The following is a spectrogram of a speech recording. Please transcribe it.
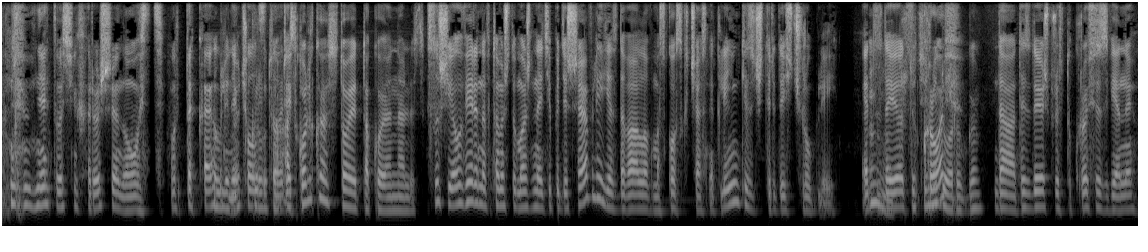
Для меня это очень хорошая новость. Вот такая Блин, у меня очень круто. А сколько стоит такой анализ? Слушай, я уверена в том, что можно найти подешевле. Я сдавала в московской частной клинике за 4000 рублей. Это mm, сдается кровь. Недорого. Да, ты сдаешь просто кровь из вены.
